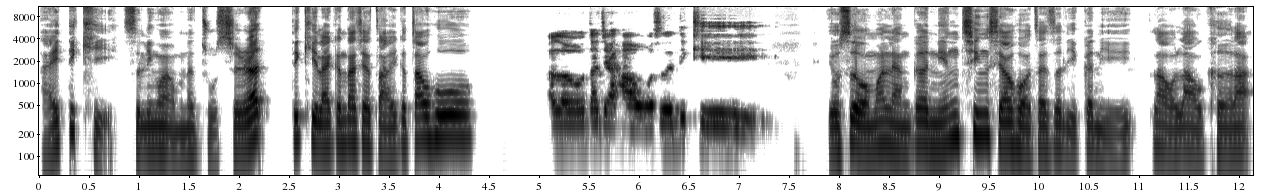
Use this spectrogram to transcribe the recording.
来 Dicky 是另外我们的主持人 Dicky 来跟大家打一个招呼。Hello，大家好，我是 Dicky。又是我们两个年轻小伙在这里跟你唠唠嗑啦。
